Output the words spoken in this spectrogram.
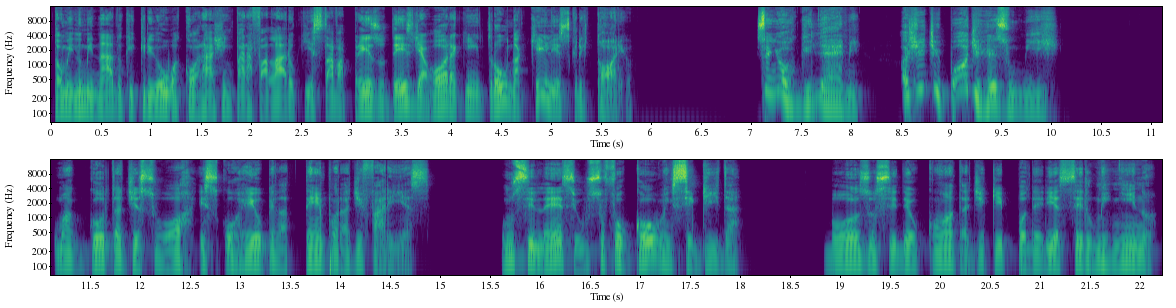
Tão iluminado que criou a coragem para falar o que estava preso desde a hora que entrou naquele escritório. Senhor Guilherme, a gente pode resumir. Uma gota de suor escorreu pela têmpora de Farias. Um silêncio o sufocou em seguida. Bozo se deu conta de que poderia ser o menino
